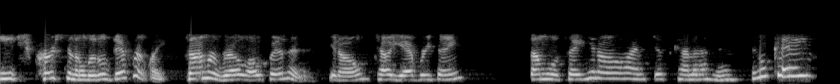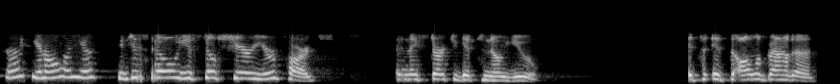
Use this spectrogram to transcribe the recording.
each person a little differently. Some are real open and, you know, tell you everything some will say, you know, I'm just kind of okay, right? You know, and you you just still you still share your parts, and they start to get to know you. It's it's all about a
